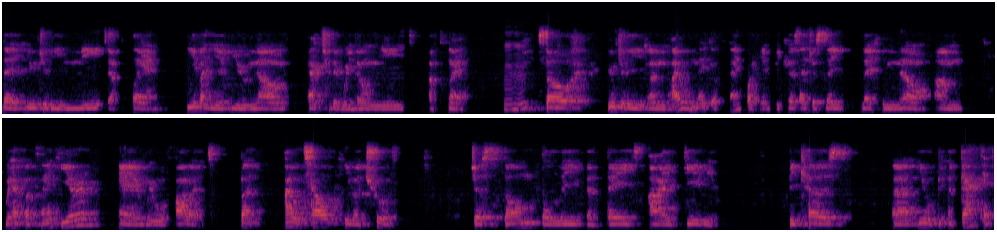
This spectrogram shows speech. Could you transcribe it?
They usually need a plan, even if you know actually we don't need a plan. hmm So usually, um, I will make a plan for him because I just let let him know um, we have a plan here and we will follow it. But I will tell him the truth. Just don't believe the dates I give you because uh, it will be adapted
